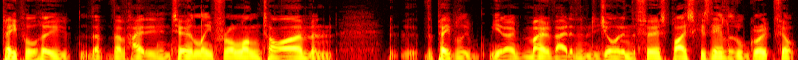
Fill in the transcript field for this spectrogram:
people who they've hated internally for a long time and the people who you know motivated them to join in the first place because their little group felt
